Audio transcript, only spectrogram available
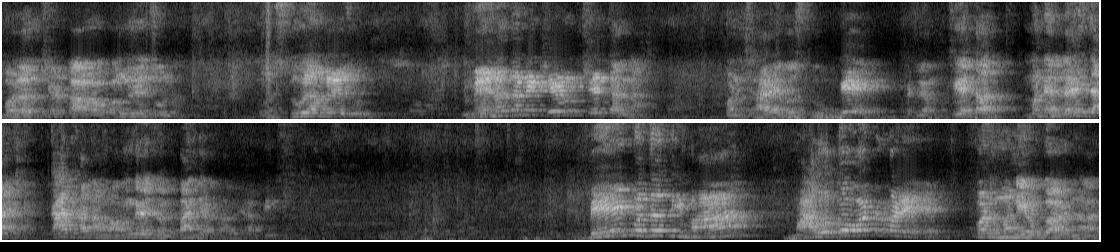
બળદ અંગ્રેજોના. વસ્તુ અંગ્રેજો મહેનત અને ખેડૂત ખેતરના. પણ જ્યારે વસ્તુ ઉગે, એટલે ખેતર મને લઈ જાય, કારખાનામાં અંગ્રેજોને બાંધ્યા ભાવે આપી બે પદ્ધતિમાં મારો તો વટ પડે, પણ મને ઉગાડનાર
